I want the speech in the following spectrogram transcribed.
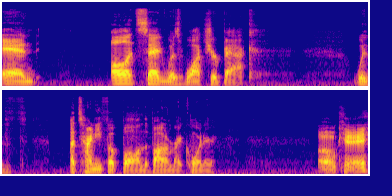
and all it said was "Watch your back," with a tiny football on the bottom right corner. Okay.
